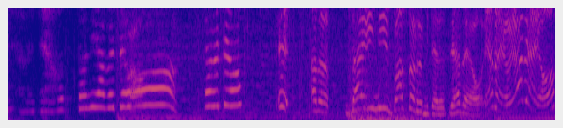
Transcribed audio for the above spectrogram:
やめて、本当にやめてよやめてよえ、あの、第2バトルみたいなやつやだよ。やだよ、やだよう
